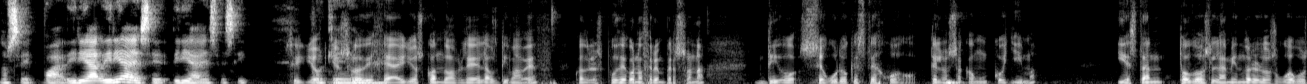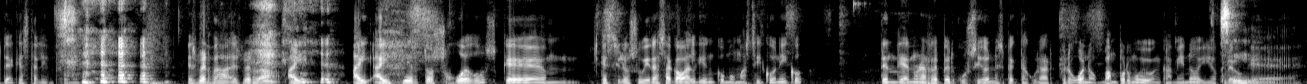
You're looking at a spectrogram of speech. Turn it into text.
no sé, buah, diría, diría ese, diría ese, sí. Sí, yo, Porque... yo se lo dije a ellos cuando hablé la última vez, cuando los pude conocer en persona. Digo, seguro que este juego te lo saca un Kojima y están todos lamiéndole los huevos de aquí hasta el infinito. es verdad, es verdad. Hay, hay, hay ciertos juegos que, que, si los hubiera sacado alguien como más icónico, tendrían una repercusión espectacular. Pero bueno, van por muy buen camino y yo creo Sí. que.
